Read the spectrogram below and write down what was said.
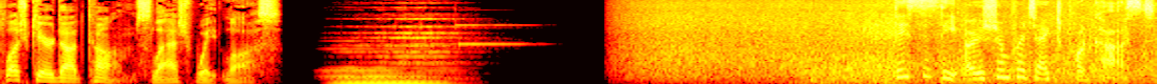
plushcare.com slash weight loss. This is the Ocean Protect podcast,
